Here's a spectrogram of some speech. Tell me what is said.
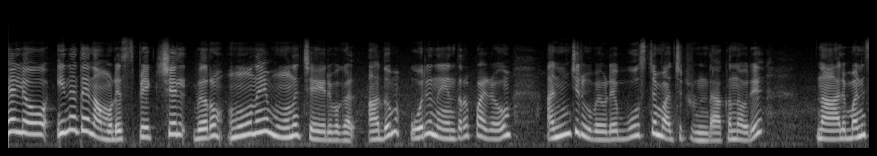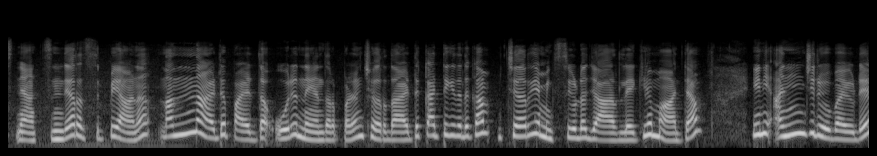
ഹലോ ഇന്നത്തെ നമ്മുടെ സ്പെഷ്യൽ വെറും മൂന്നേ മൂന്ന് ചേരുവകൾ. അതും ഒരു നേന്ത്രപ്പഴവും അഞ്ച് രൂപയുടെ ബൂസ്റ്റും വച്ചിട്ടുണ്ടാക്കുന്ന ഒരു നാല് മണി സ്നാക്സിന്റെ റെസിപ്പിയാണ് നന്നായിട്ട് പഴുത്ത ഒരു നേന്ത്രപ്പഴം ചെറുതായിട്ട് കട്ട് ചെയ്തെടുക്കാം. ചെറിയ മിക്സിയുടെ ജാറിലേക്ക് മാറ്റാം. ഇനി അഞ്ച് രൂപയുടെ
